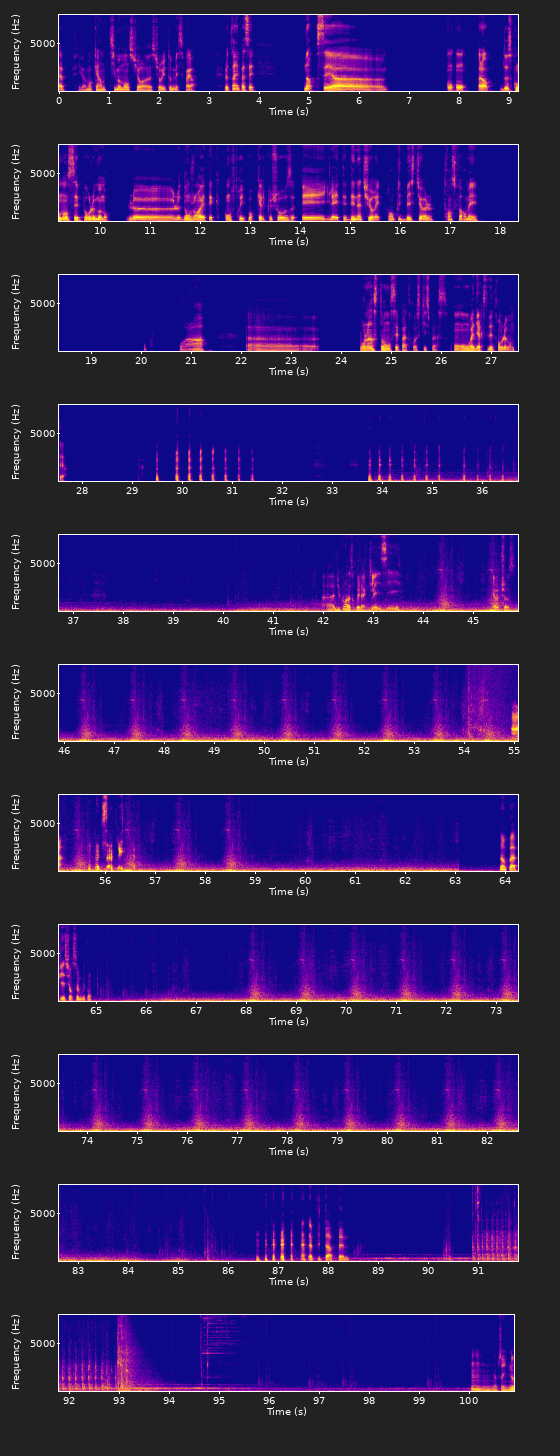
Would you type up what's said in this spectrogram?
Hop, il va manquer un petit moment sur, euh, sur YouTube, mais c'est pas grave. Le train est passé. Non, c'est... Euh, Alors, de ce qu'on en sait pour le moment, le... le donjon a été construit pour quelque chose et il a été dénaturé, rempli de bestioles, transformé. voilà. Euh, pour l'instant, on ne sait pas trop ce qui se passe. On, va dire que c'est des tremblements de terre. Ah, du coup, on a trouvé la clé ici. Il y a autre chose. Ah Saloperie Donc pas appuyer sur ce bouton.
